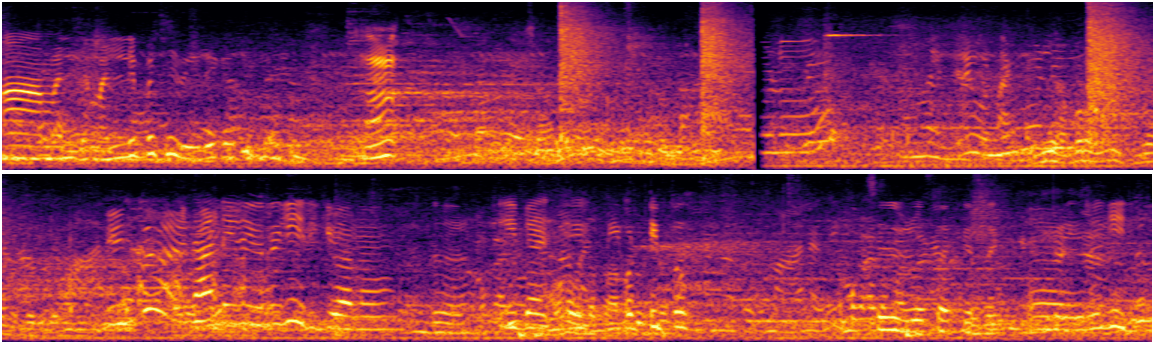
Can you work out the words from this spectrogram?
ആ മല്ലിപ്പച്ചി വീട് അതാണ്ട് ഇത് ഇറുകിയിരിക്കുവാണോ ഈ ഒട്ടിപ്പ്. ഇറുകിയിരിക്കും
